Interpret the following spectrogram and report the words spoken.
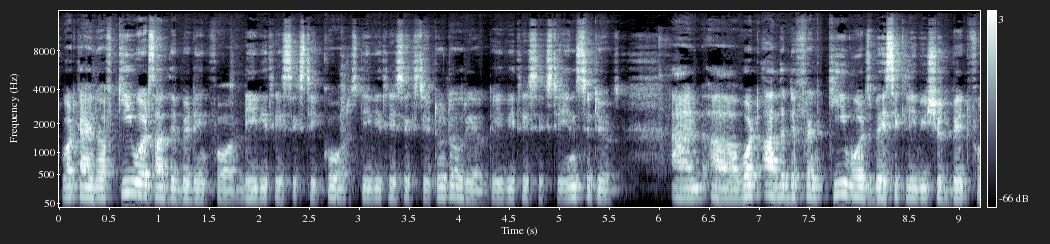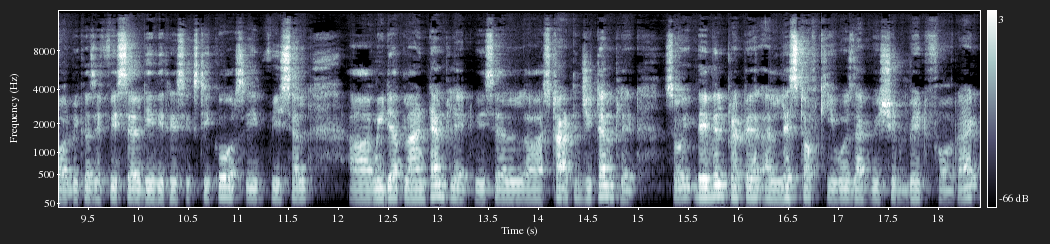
what kind of keywords are they bidding for DV360 course, DV360 tutorial, DV360 institutes and uh, what are the different keywords basically we should bid for because if we sell DV360 course, if we sell uh, media plan template, we sell uh, strategy template. So they will prepare a list of keywords that we should bid for, right?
